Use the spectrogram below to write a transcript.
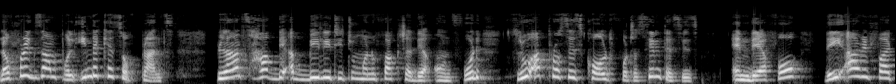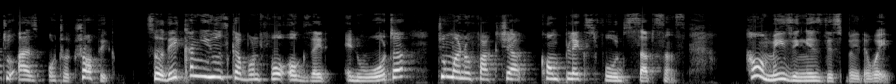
Now, for example, in the case of plants, plants have the ability to manufacture their own food through a process called photosynthesis, and therefore they are referred to as autotrophic. So they can use carbon dioxide and water to manufacture complex food substance. How amazing is this, by the way?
